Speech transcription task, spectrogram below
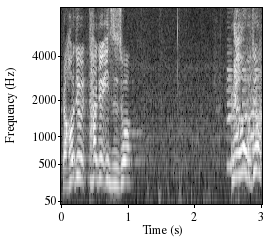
然后就他就一直说，然后我就。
